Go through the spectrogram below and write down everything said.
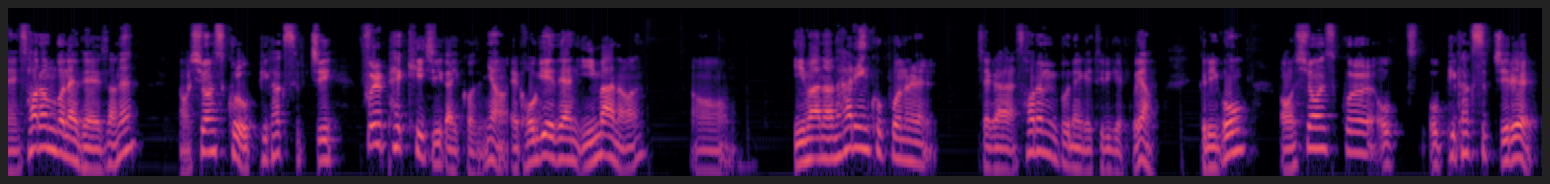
예, 30분에 대해서는 어, 시원스쿨 오픽 학습지 풀 패키지가 있거든요. 예, 거기에 대한 2만원, 어, 2만원 할인 쿠폰을 제가 30분에게 드리겠고요. 그리고 어, 시원스쿨 오- 오픽 학습지를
